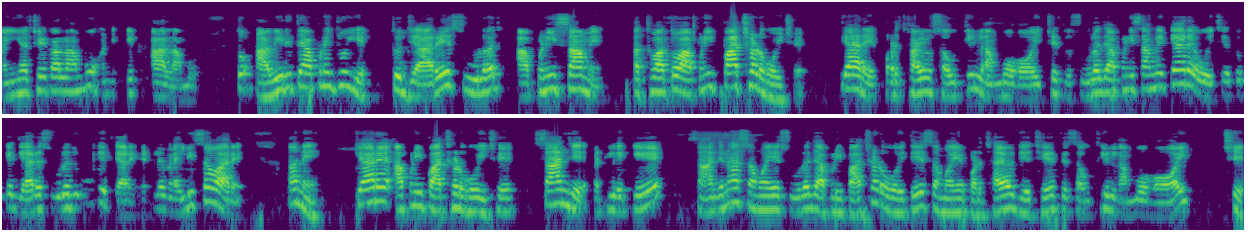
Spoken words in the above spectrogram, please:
અહીંયા છે એક આ લાંબો અને એક આ લાંબો. તો આવી રીતે આપણે જોઈએ, તો જ્યારે સૂરજ આપણી સામે અથવા તો આપણી પાછળ હોય છે, ત્યારે પડછાયો સૌથી લાંબો હોય છે. તો સૂરજ આપણી સામે ક્યારે હોય છે? તો કે જ્યારે સૂરજ ઉગે ત્યારે, એટલે વહેલી સવારે. અને ક્યારે આપણી પાછળ હોય છે? સાંજે, એટલે કે સાંજના સમયે સૂરજ આપણી પાછળ હોય તે સમયે પડછાયો જે છે તે સૌથી લાંબો હોય છે.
